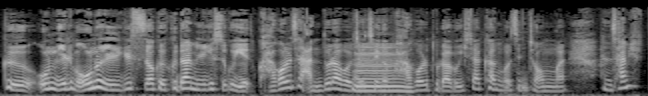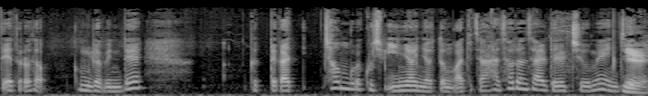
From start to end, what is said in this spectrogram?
그 오늘 예를 들면 오늘 일기 써, 그 그다음 일기 쓰고 예, 과거를 잘 안 돌아보죠. 음. 제가 과거를 돌아보기 시작한 것은 정말 한 30대에 들어서 그 무렵인데 그때가 1992년이었던 것 같아요. 한 30살 될 즈음에 이제 예.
